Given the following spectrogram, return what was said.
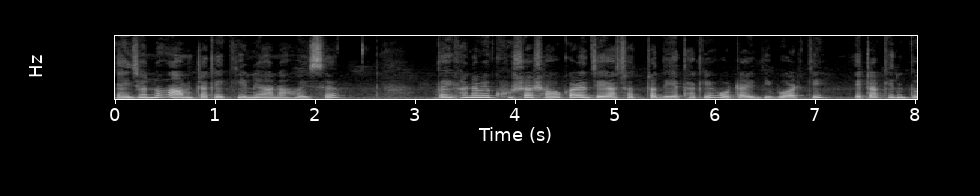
এই জন্য আমটাকে কিনে আনা হয়েছে। তো এখানে আমি খুসা সহকারে যে আচারটা দিয়ে থাকি, ওটাই দিব আর কি। এটা কিন্তু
